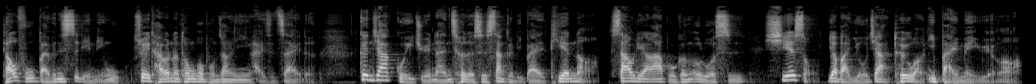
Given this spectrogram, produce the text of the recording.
调幅百分之四点零五，所以台湾的通货膨胀阴影还是在的。更加诡谲难测的是上个礼拜天呢、哦，沙乌地阿拉伯跟俄罗斯携手要把油价推往一百美元哦，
